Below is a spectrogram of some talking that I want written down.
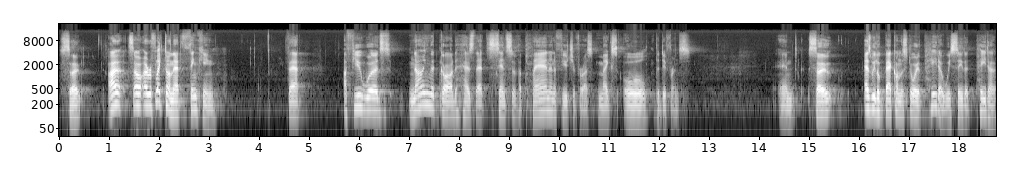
So I, so I reflect on that, thinking that a few words, knowing that God has that sense of a plan and a future for us, makes all the difference. And so, as we look back on the story of Peter, we see that Peter,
